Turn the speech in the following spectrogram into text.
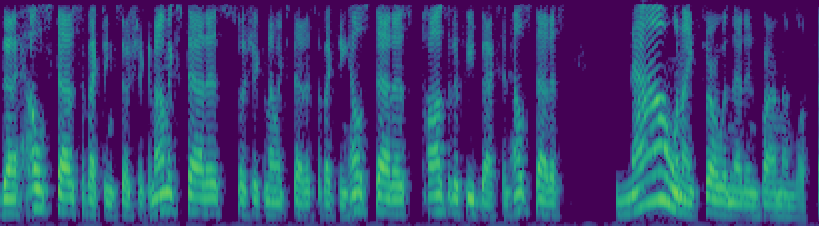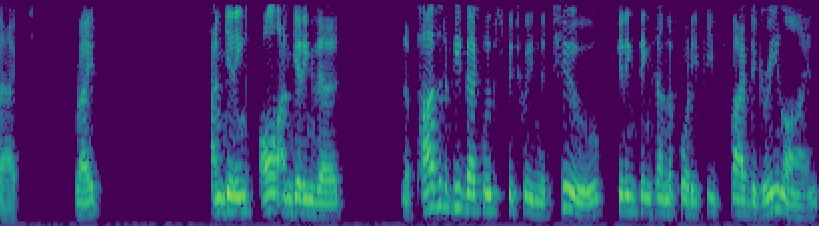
the health status affecting socioeconomic status, socioeconomic status affecting health status, positive feedbacks in health status. Now, when I throw in that environmental effect, right, I'm getting all I'm getting the the positive feedback loops between the two, getting things on the 45 degree line.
